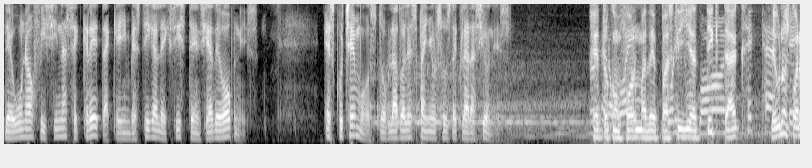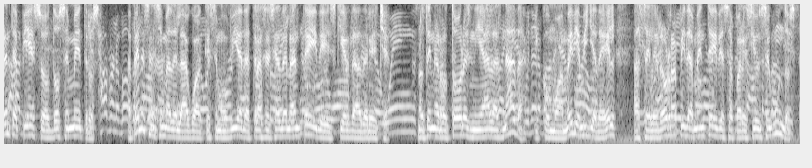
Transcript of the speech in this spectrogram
de una oficina secreta que investiga la existencia de ovnis. Escuchemos doblado al español sus declaraciones objeto con forma de pastilla tic-tac de unos 40 pies o 12 metros, apenas encima del agua que se movía de atrás hacia adelante y de izquierda a derecha. No tenía rotores ni alas, nada, y como a media milla de él, aceleró rápidamente y desapareció en segundos.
